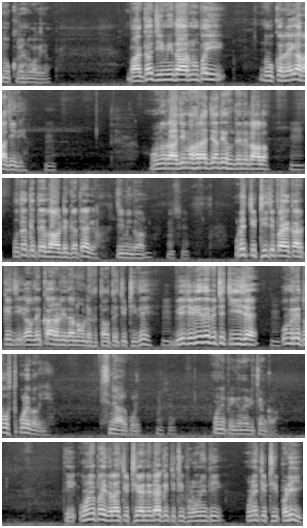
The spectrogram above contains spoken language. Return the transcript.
ਨੌਕਰ ਰਹਿਣ ਵਗ ਜਾ। ਬਾਗਾ ਜ਼ਿਮੀਂਦਾਰ ਨੂੰ ਭਾਈ ਨੌਕਰ ਰਹੇਗਾ ਰਾਜੇ ਦੇ। ਹੂੰ। ਹੁਣ ਰਾਜੇ ਮਹਾਰਾਜਾਂ ਦੇ ਹੁੰਦੇ ਨੇ ਲਾਲ ਹੂੰ। ਉਹ ਤਾਂ ਕਿਤੇ ਲਾਲ ਡਿੱਗਾ ਤੇ ਆ ਗਿਆ ਜ਼ਿਮੀਂਦਾਰ ਨੂੰ। ਅੱਛਾ। ਉਹਨੇ ਚਿੱਠੀ 'ਚ ਪੈਕ ਕਰਕੇ ਜੀ ਆਪਦੇ ਘਰ ਵਾਲੀ ਦਾ ਨਾਮ ਲਿਖਤਾ ਉੱਤੇ ਚਿੱਠੀ ਤੇ। ਵੀ ਇਹ ਜਿਹੜੀ ਇਹਦੇ ਵਿੱਚ ਚੀਜ਼ ਹੈ। ਉਹ ਮੇਰੇ ਦੋਸਤ ਕੋਲੇ ਵਗ ਜੇ ਸੁਨਿਆਰ ਕੋਲੇ। ਅੱਛਾ। ਉਹਨੇ ਪਈ ਕਹਿੰਦਾ ਵੀ ਚੰਗਾ। ਤੇ ਉਹਨੇ ਭਾਈ ਦਲਾ ਚਿੱਠੀ ਇਹਨੇ ਲਿਆ ਕੇ ਚਿੱਠੀ ਫੜਾਉਣੀ ਤੀ ਉਹਨੇ ਚਿੱਠੀ ਪੜ੍ਹੀ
